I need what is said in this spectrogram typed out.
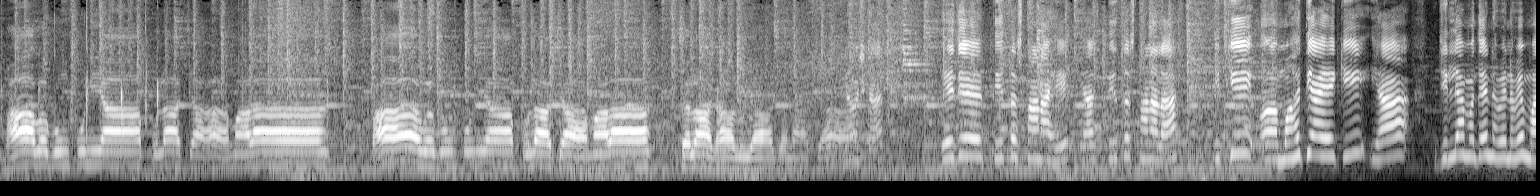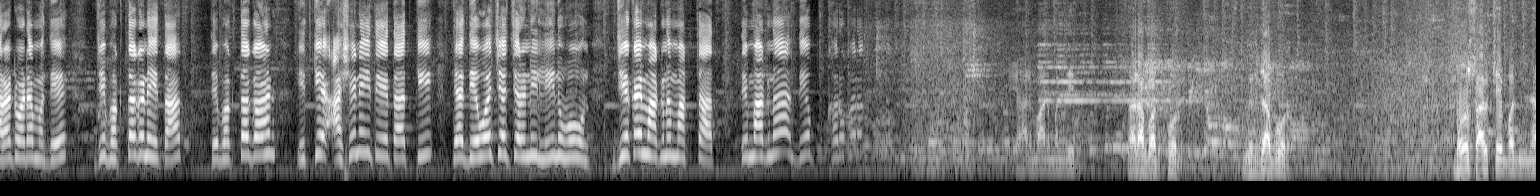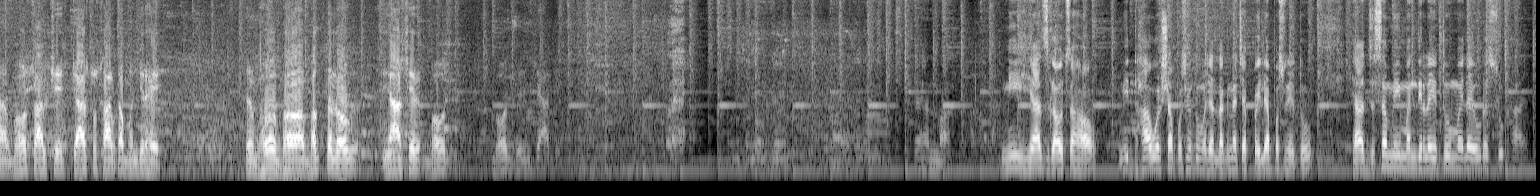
भाव गुंपुनिया फुलाच्या माळा भाव गुंपुनिया फुलाच्या माळा चला घालूया जनाच्या नमस्कार हे जे तीर्थस्थान आहे या तीर्थस्थानाला इतकी अ, महती आहे की ह्या जिल्ह्यामध्ये नवे नवे मराठवाड्यामध्ये जे भक्तगण येतात ते भक्तगण इतके आशेने इथे येतात की ह्या देवाच्या चरणी लीन होऊन जे काही मागणं मागतात ते मागणं देव खरोखरच हनुमान मंदिर सलाबतपुर मिर्ज़ापुर बहुत साल से बहुत साल से 400 साल का मंदिर है. तो बहुत भ- भक्त लोग यहाँ से बहुत बहुत दिन से आते हैं हनुमान मी ह्याच गावचा हाव. मी दहा वर्षापासून येतो माझ्या लग्नाच्या पहिल्यापासून येतो ह्या जसं मी मंदिराला येतो मला एवढं सुख आहे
